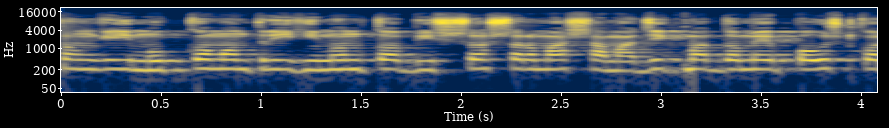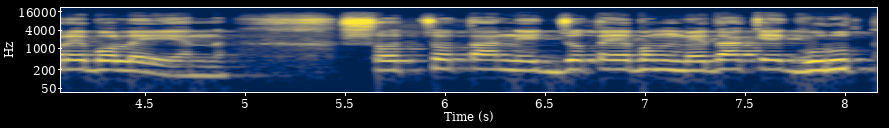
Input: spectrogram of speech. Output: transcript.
সঙ্গেই মুখ্যমন্ত্রী হিমন্ত বিশ্ব শর্মা সামাজিক মাধ্যমে পোস্ট করে বলেন, স্বচ্ছতা, ন্যায্যতা এবং মেধাকে গুরুত্ব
